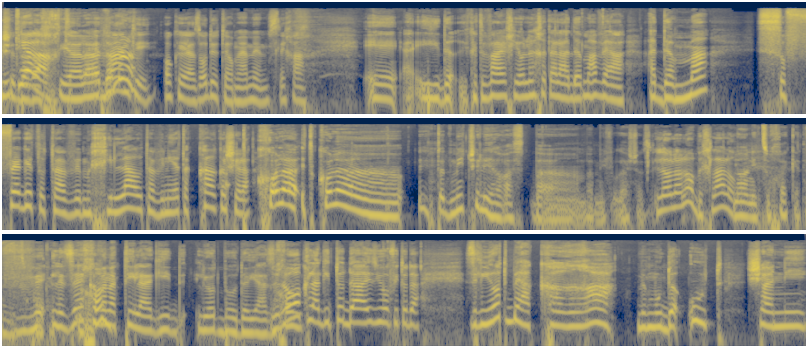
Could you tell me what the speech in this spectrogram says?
כשדרכתי על האדמה. הבנתי. אוקיי, אז עוד יותר מהמם, סליחה. אה, היא כתבה איך היא הולכת על האדמה, והאדמה סופגת אותה ומכילה אותה ונהיית הקרקע שלה. כל ה, את כל התדמית שלי הרסת במפגש הזה. לא, לא, לא, בכלל לא. לא, אני צוחקת, אני צוחקת. ולזה נכון? כוונתי להגיד, להיות בהודיה. זה נכון. לא רק להגיד תודה, איזה יופי, תודה. זה להיות בהכרה, במודעות, שאני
